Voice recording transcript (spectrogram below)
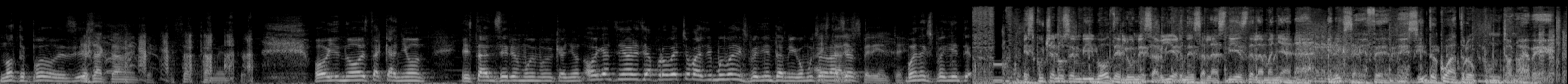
No te puedo decir. Exactamente, exactamente. Oye, no, está cañón. Está en serio muy, muy cañón. Oigan, señores, y aprovecho para decir muy buen expediente, amigo. Muchas Ahí está el gracias. expediente. Buen expediente. Escúchanos en vivo de lunes a viernes a las 10 de la mañana en Exa FM 104.9.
